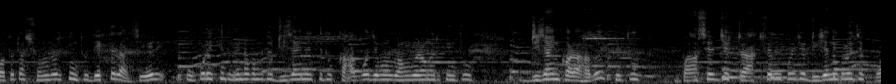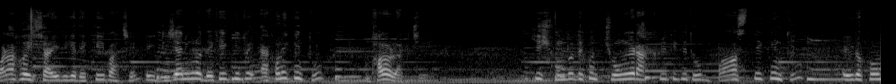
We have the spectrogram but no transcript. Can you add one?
কতটা সুন্দর কিন্তু দেখতে লাগছে। এর উপরে কিন্তু বিভিন্ন রকম কিন্তু ডিজাইনের কিন্তু কাগজ এবং রং বেরঙের কিন্তু ডিজাইন করা হবে। কিন্তু বাঁশের যে ট্রাকচারের উপরে যে ডিজাইনগুলো যে করা হয়েছে চারিদিকে দেখতেই পাচ্ছেন, এই ডিজাইনগুলো দেখেই কিন্তু এখনই কিন্তু ভালো লাগছে। কি সুন্দর দেখুন চোঙের আকৃতি কিন্তু বাঁশ দিয়ে কিন্তু এইরকম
